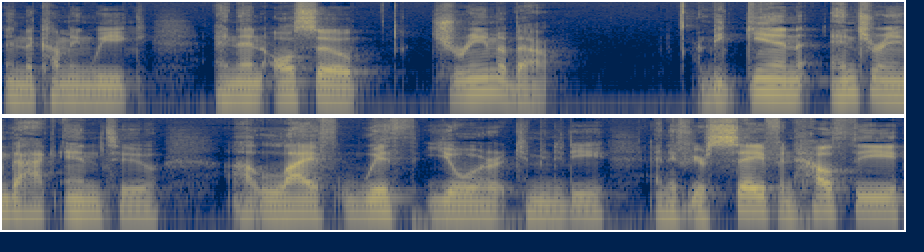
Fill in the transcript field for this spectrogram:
in the coming week, and then also dream about begin entering back into uh, life with your community. And if you're safe and healthy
